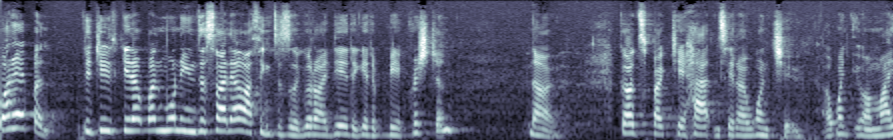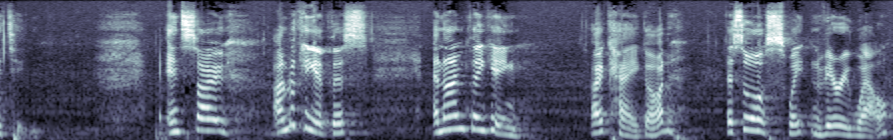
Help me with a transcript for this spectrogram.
What happened? Did you get up one morning and decide, oh, I think this is a good idea to get to be a Christian? No. God spoke to your heart and said, I want you. I want you on my team. And so I'm looking at this and I'm thinking, okay, God, it's all sweet and very well,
